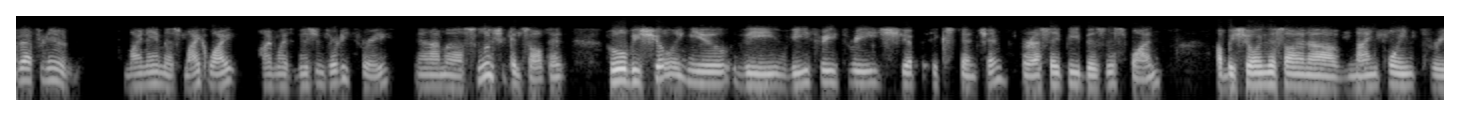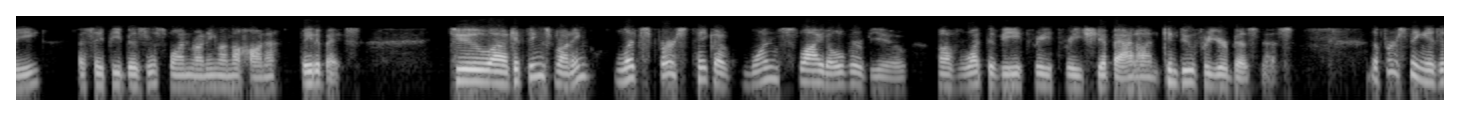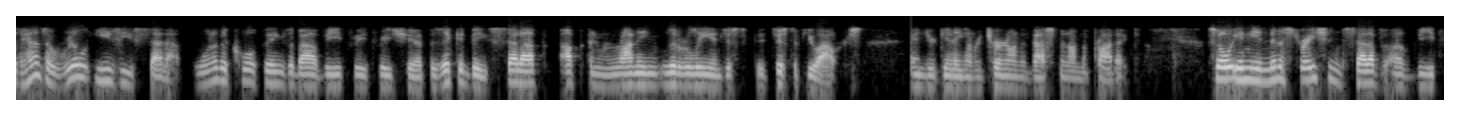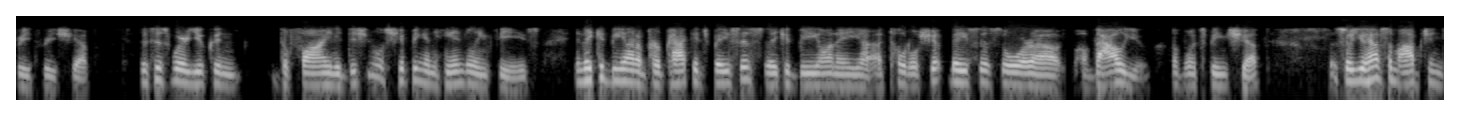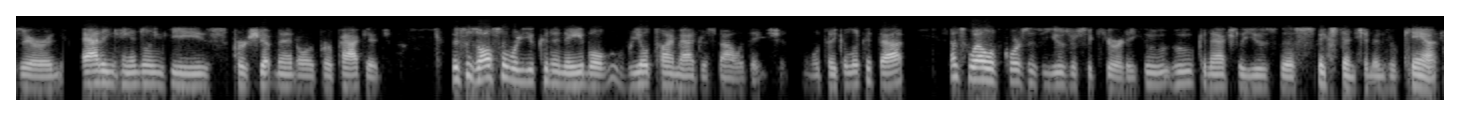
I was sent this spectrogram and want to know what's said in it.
Good afternoon. My name is Mike White. I'm with Vision 33, and I'm a solution consultant who will be showing you the V33 ship extension for SAP Business One. I'll be showing this on a 9.3 SAP Business One running on the HANA database. To uh, get things running, let's first take a one slide overview of what the V33 ship add-on can do for your business. The first thing is it has a real easy setup. One of the cool things about V33 Ship is it can be set up, up and running literally in just, just a few hours, and you're getting a return on investment on the product. So in the administration setup of V33 Ship, this is where you can define additional shipping and handling fees, and they could be on a per package basis, they could be on a, a total ship basis, or a, a value of what's being shipped. So you have some options there and adding handling fees per shipment or per package. This is also where you can enable real-time address validation. We'll take a look at that, as well, of course, as the user security, who, who can actually use this extension and who can't.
